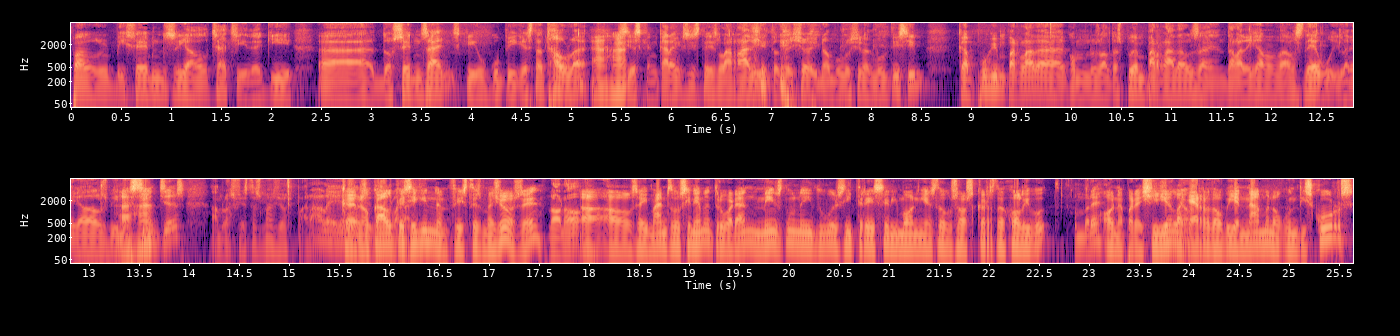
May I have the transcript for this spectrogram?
pel Vicenç i el Chachi d'aquí eh, 200 anys, qui ocupi aquesta taula, Ahà. si és que encara existeix la ràdio i tot això i no ha evolucionat moltíssim, que puguin parlar de, com nosaltres podem parlar dels, eh, de la dècada dels 10 i la dècada dels 20 a Ahà. Sitges, amb les festes majors paral·leles... Que no cal que siguin en festes majors, eh? No, no. Eh, Els aimants del cinema trobaran més d'una i dues i tres cerimònies dels Oscars de Hollywood, Hombre. on apareixia la senyor. guerra del Vietnam en algun discurs,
